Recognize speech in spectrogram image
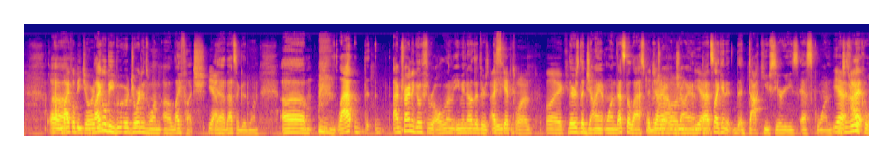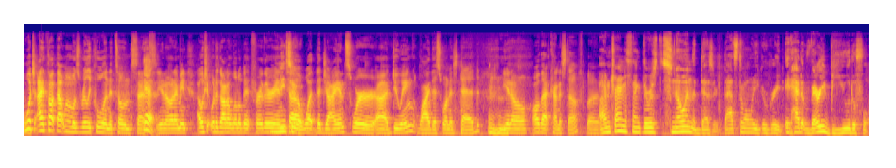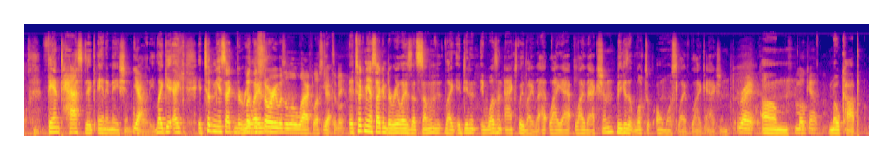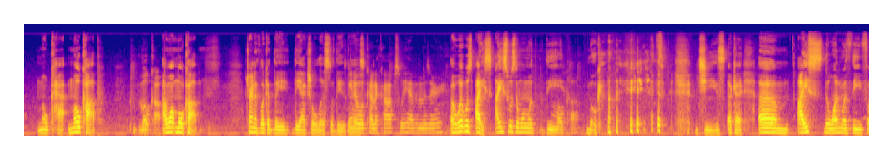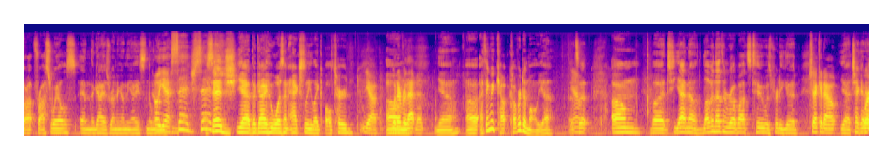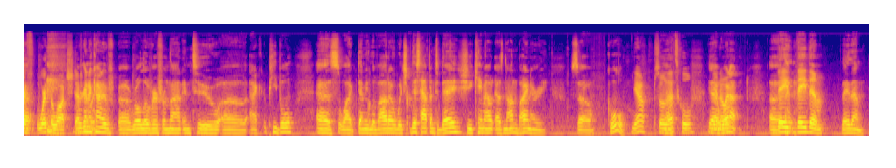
Uh, Michael B. Jordan. Michael B. Jordan's one, uh, Life Hutch. Yeah. yeah, that's a good one. Um, la- th- I'm trying to go through all of them, even though that there's I skipped one. Like There's the giant one. That's the last one. The, giant giant one, giant. yeah. That's like an, a docu series esque one, Yeah, which is really I- cool. Which I thought that one was really cool in its own sense. Yeah. You know what I mean? I wish it would have gone a little bit further Me into too. what the Giants were uh, doing, why this one is dead, Mm-hmm. you know, all that kind of stuff. But I'm trying to think. There was snow in the desert. That's the one we agreed. It had a very beautiful, fantastic animation Yeah. Like it, I, it took me a second to realize. but the story was a little lackluster Yeah. to me. It took me a second to realize that some of it, like it didn't, it wasn't actually live live live action because it looked almost like like action. Right. Um, Mocap. mocap, mocap, mocap. Mocap. I want mocap. Trying to look at the the actual list of these guys. you know what kind of cops we have in Missouri? oh, what was ice? Ice was the one with the Mocap. Mocha. Jeez. Okay. Um, ice, the one with the fro- frost whales, and the guy is running on the ice. And the Oh one, yeah, Sedge, Sedge. Sedge. Yeah, the guy who wasn't actually like altered. Yeah, whatever Um, that meant. Yeah. Uh, I think we co- covered them all. Yeah. That's Yeah. it. Um, but yeah, no, Love and Death and Robots two was pretty good. Check it out. Yeah, check it worth out. worth the watch. We're gonna kind of uh, roll over from that into uh, act- people as like Demi Lovato, which this happened today. She came out as non-binary, so cool. yeah. So Yeah. that's cool. Yeah, You know, why not? Uh, they they them. they them.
